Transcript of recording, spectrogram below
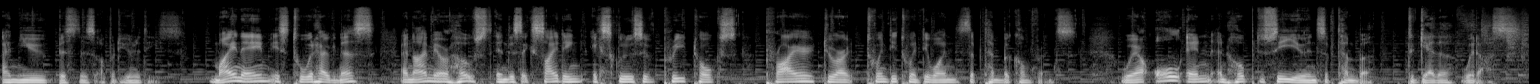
and new business opportunities? My name is Tor Haugnes, and I'm your host in this exciting exclusive pre talks prior to our 2021 September conference. We are all in and hope to see you in September together with us.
